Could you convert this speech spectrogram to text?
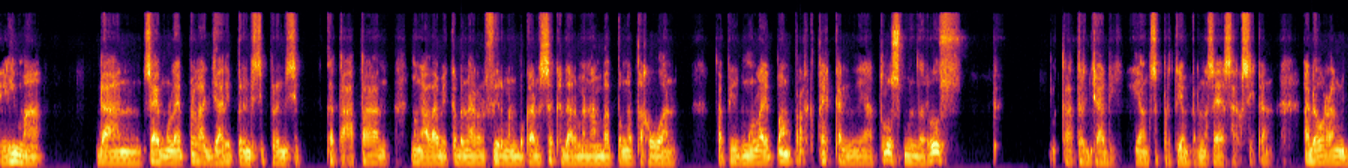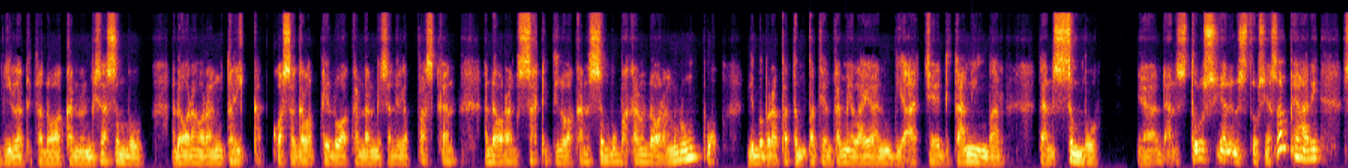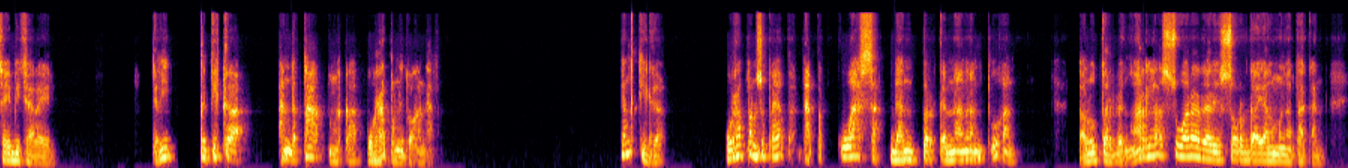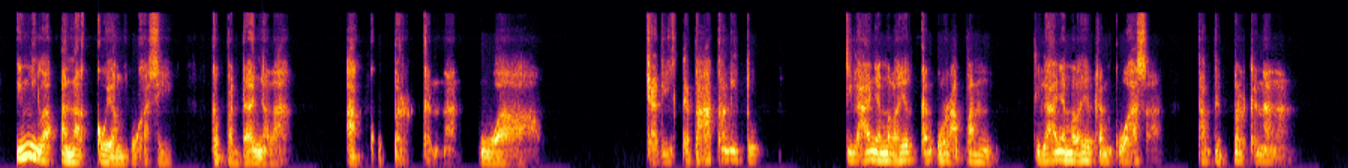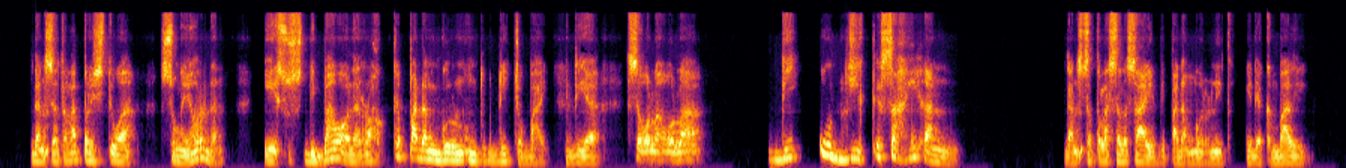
dan saya mulai pelajari prinsip-prinsip ketaatan, mengalami kebenaran firman bukan sekedar menambah pengetahuan, tapi mulai mempraktekannya terus menerus maka terjadi yang seperti yang pernah saya saksikan. Ada orang gila kita doakan dan bisa sembuh. Ada orang-orang terikat, kuasa gelap didoakan dan bisa dilepaskan. Ada orang sakit didoakan sembuh, bahkan ada orang lumpuh di beberapa tempat yang kami layani di Aceh, di Tanimbar, dan sembuh. ya Dan seterusnya, dan seterusnya. Sampai hari saya bicarain. Jadi ketika anda taat, maka urapan itu akan datang. Yang ketiga, urapan supaya apa? Dapat kuasa dan perkenanan Tuhan. Lalu terdengarlah suara dari sorga yang mengatakan, inilah anakku yang kukasih, kepadanya lah aku berkenan. Wow. Jadi ketaatan itu tidak hanya melahirkan urapan, tidak hanya melahirkan kuasa, tapi perkenanan. Dan setelah peristiwa Sungai Yordan, Yesus dibawa oleh roh ke padang gurun untuk dicobai. Dia seolah-olah diuji kesahihan. Dan setelah selesai di padang gurun itu, dia kembali.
